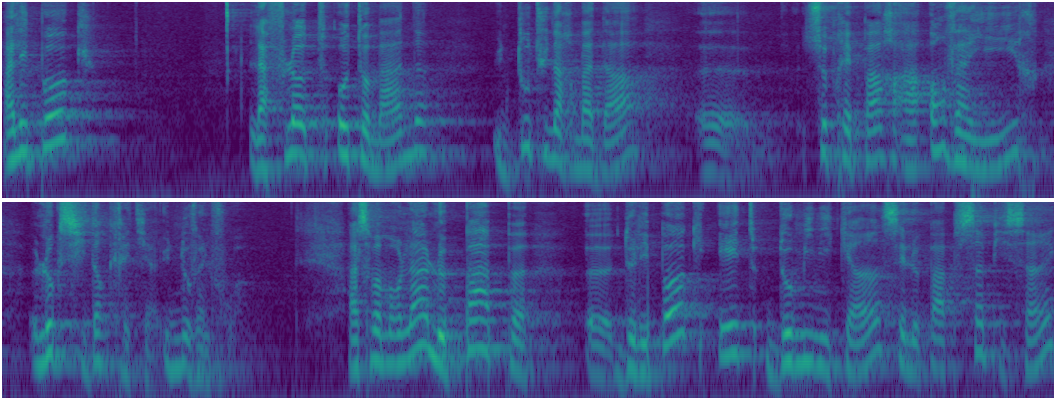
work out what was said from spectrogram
À l'époque, la flotte ottomane, toute une armada, euh, se prépare à envahir l'Occident chrétien une nouvelle fois. À ce moment-là, le pape euh, de l'époque est dominicain, c'est le pape Saint Pie V,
